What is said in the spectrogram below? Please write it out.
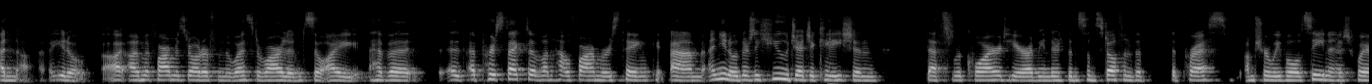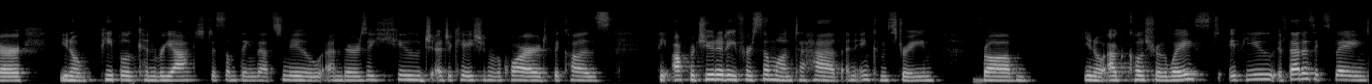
And, uh, you know, I, am a farmer's daughter from the west of Ireland, so I have a, a, a perspective on how farmers think. Um, and, you know, there's a huge education that's required here. I mean, there's been some stuff in the, the press, I'm sure we've all seen it, where, you know, people can react to something that's new and there's a huge education required because the opportunity for someone to have an income stream mm. from, you know, agricultural waste, if you, if that is explained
